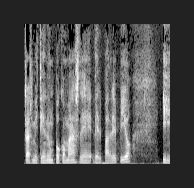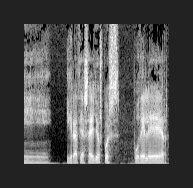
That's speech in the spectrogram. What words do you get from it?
transmitiendo un poco más de- del Padre Pío y, y gracias a ellos pues pude leer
